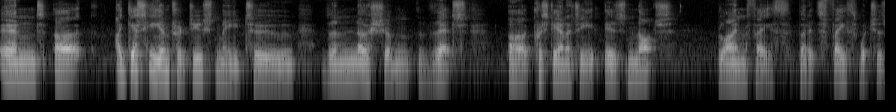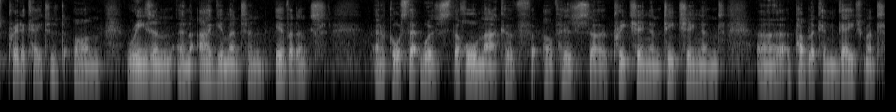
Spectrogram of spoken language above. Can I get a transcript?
and uh, I guess he introduced me to the notion that uh, Christianity is not blind faith, but it's faith which is predicated on reason and argument and evidence. And of course, that was the hallmark of, of his uh, preaching and teaching and uh, public engagement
